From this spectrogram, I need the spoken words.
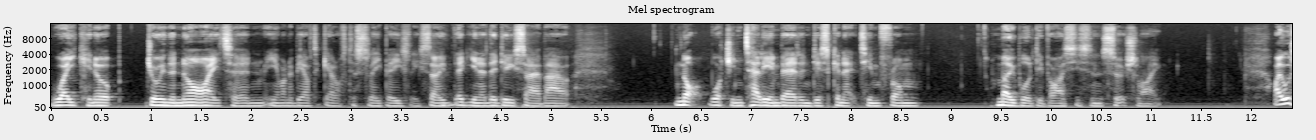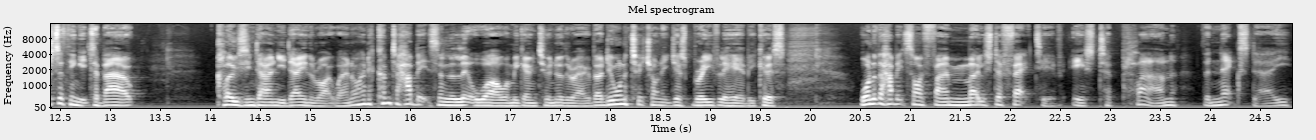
waking up during the night and you want to be able to get off to sleep easily. So, mm. they, you know, they do say about not watching telly in bed and disconnecting from mobile devices and such like. I also think it's about closing down your day in the right way. And I'm going to come to habits in a little while when we go into another area, but I do want to touch on it just briefly here because one of the habits I've found most effective is to plan the next day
